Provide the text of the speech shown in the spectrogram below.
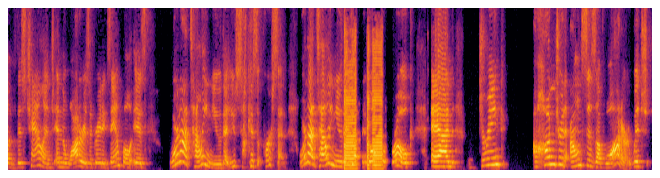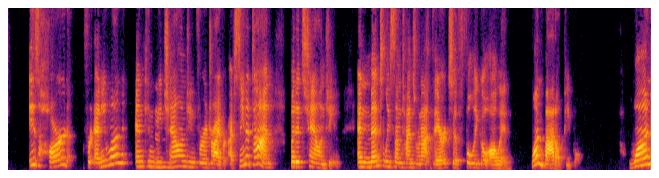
of this challenge and the water is a great example is we're not telling you that you suck as a person. We're not telling you that you have to go for broke and drink a hundred ounces of water, which is hard for anyone and can be mm-hmm. challenging for a driver. I've seen it done, but it's challenging. And mentally, sometimes we're not there to fully go all in. One bottle, people. One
